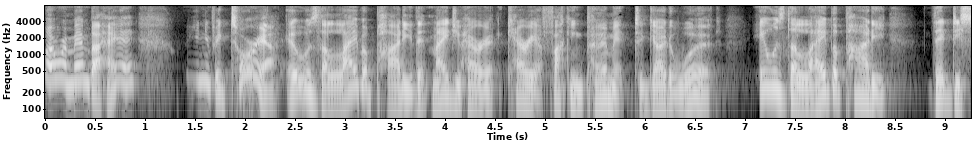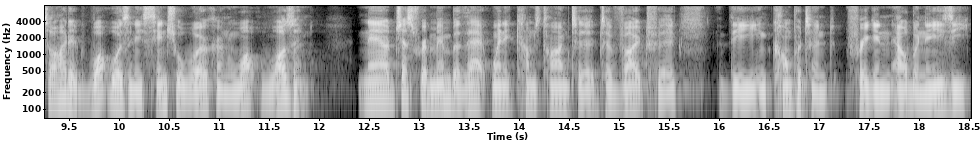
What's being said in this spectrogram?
i remember hey in Victoria, it was the Labor Party that made you carry a fucking permit to go to work. It was the Labor Party that decided what was an essential worker and what wasn't. Now, just remember that when it comes time to, to vote for the incompetent friggin' Albanese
